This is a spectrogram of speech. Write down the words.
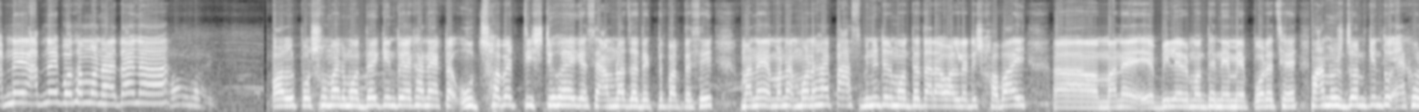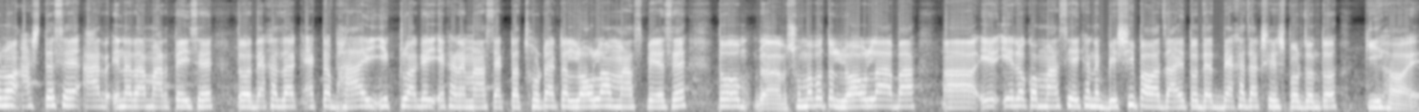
আপনি আপনি প্রথম মনে হয়, তাই না? অল্প সময়ের মধ্যে কিন্তু এখানে একটা উৎসবের সৃষ্টি হয়ে গেছে, আমরা যা দেখতে পারতেছি। মানে মানে মনে হয় পাঁচ মিনিটের মধ্যে তারা অলরেডি সবাই মানে বিলের মধ্যে নেমে পড়েছে। মানুষজন কিন্তু এখনও আসতেছে আর এনারা মারতেইছে। তো দেখা যাক, একটা ভাই একটু আগেই এখানে মাছ, একটা ছোট একটা লওলা মাছ পেয়েছে। তো সম্ভবত লওলা বা এরকম মাছই এখানে বেশি পাওয়া যায়। তো দেখা যাক শেষ পর্যন্ত কি হয়।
